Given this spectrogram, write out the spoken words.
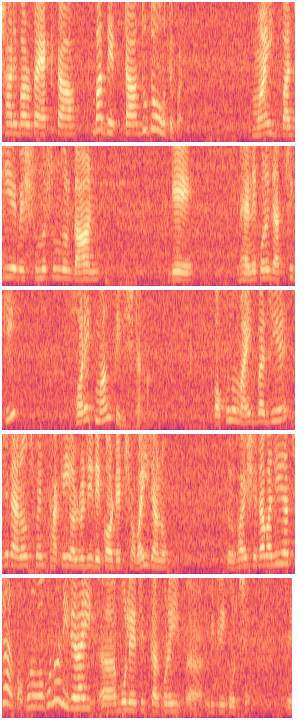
সাড়ে বারোটা, একটা বা দেড়টা, দুটোও হতে পারে। মাইক বাজিয়ে বেশ সুন্দর সুন্দর গান গেয়ে ভ্যানে করে যাচ্ছে কি, হরেক মাল তিরিশ টাকা। কখনো মাইক বাজিয়ে যেটা অ্যানাউন্সমেন্ট থাকেই অলরেডি রেকর্ডেড সবাই জানো। তো হয় সেটা বাজিয়ে যাচ্ছে আর কখনো কখনো নিজেরাই বলে চিৎকার করেই বিক্রি করছে যে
